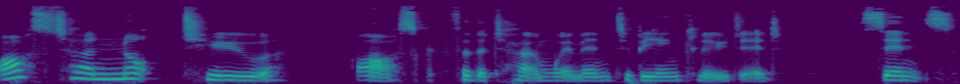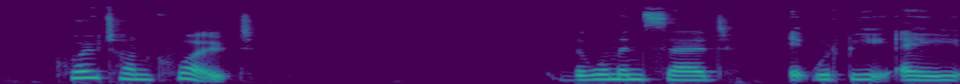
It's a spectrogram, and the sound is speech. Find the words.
asked her not to ask for the term women to be included, since quote unquote, the woman said, it would be a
